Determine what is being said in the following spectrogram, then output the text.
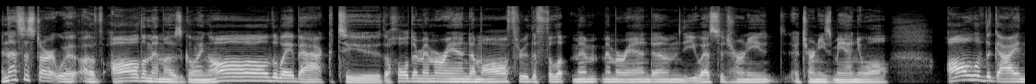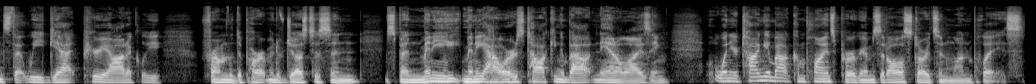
And that's the start of all the memos going all the way back to the Holder Memorandum, all through the Filip Mem- Memorandum, the U.S. Attorney Attorney's Manual, all of the guidance that we get periodically from the Department of Justice and spend many, many hours talking about and analyzing. When you're talking about compliance programs, it all starts in one place.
